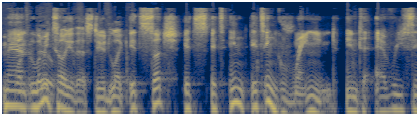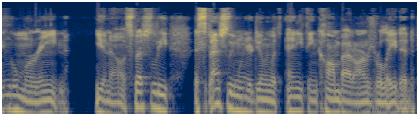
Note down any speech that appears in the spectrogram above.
a man. Let do. me tell you this, dude. Like, it's such it's it's in it's ingrained into every single Marine you know especially especially when you're dealing with anything combat arms related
